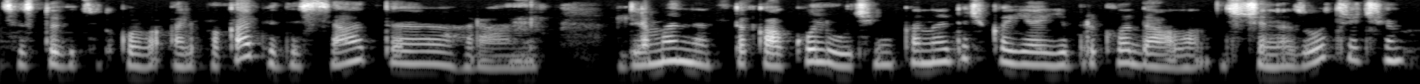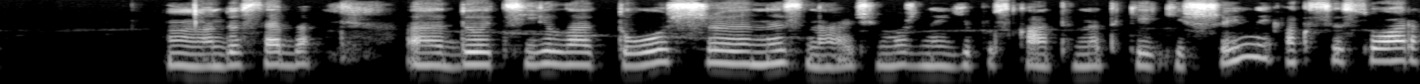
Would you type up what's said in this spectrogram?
Це 100% альпака 50 е, грамів. Для мене така колюченька ниточка, я її прикладала ще на зустрічі до себе, е, до тіла, тож е, не знаю, чи можна її пускати на такий якийсь шийний аксесуар,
